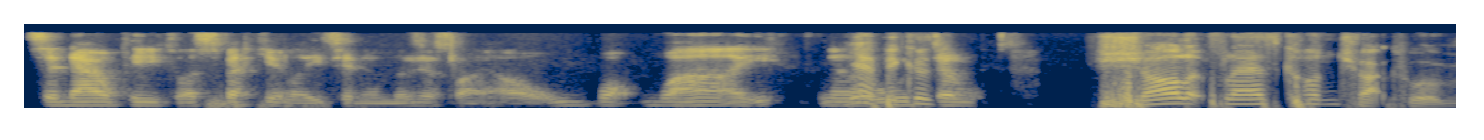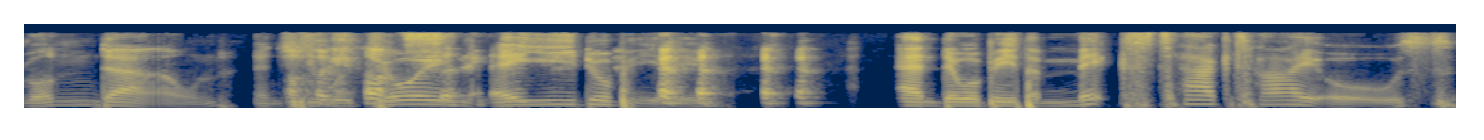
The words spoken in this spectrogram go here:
So now people are speculating and they're just like, oh, what? Why? No, Yeah, because- don't. Charlotte Flair's contract will run down and Oh, she for will God's join sake. AEW and there will be the mixed tag titles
